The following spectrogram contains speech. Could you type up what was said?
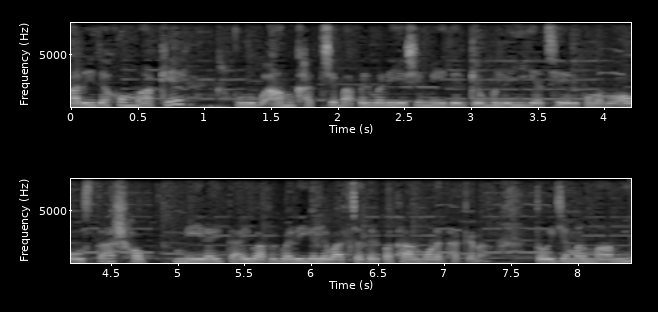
আর এই দেখো মাকে পুরো আম খাচ্ছে, বাপের বাড়ি এসে মেয়েদেরকে ভুলেই গেছে, এরকম অবস্থা। সব মেয়েরাই তাই, বাপের বাড়ি গেলে বাচ্চাদের কথা আর মনে থাকে না। তো ওই যে আমার মামি,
